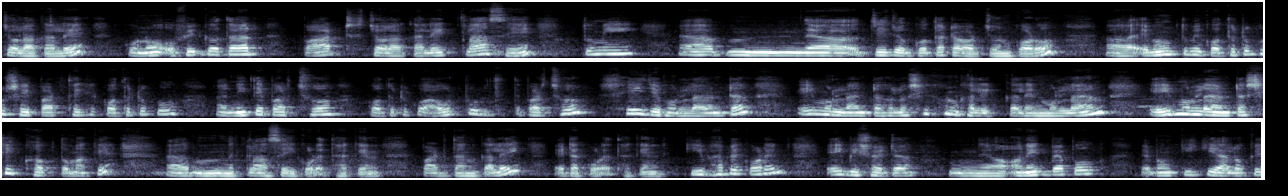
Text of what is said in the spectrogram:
চলাকালে কোনো অভিজ্ঞতার পাঠ চলাকালে ক্লাসে তুমি যে যোগ্যতাটা অর্জন করো এবং তুমি কতটুকু সেই পাঠ থেকে কতটুকু নিতে পারছ, কতটুকু আউটপুট দিতে পারছ, সেই যে মূল্যায়নটা, এই মূল্যায়নটা হলো শিক্ষণকালীন মূল্যায়ন। এই মূল্যায়নটা শিক্ষক তোমাকে ক্লাসেই করে থাকেন, পাঠদানকালেই এটা করে থাকেন। কীভাবে করেন? এই বিষয়টা অনেক ব্যাপক, এবং কি কি আলোকে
